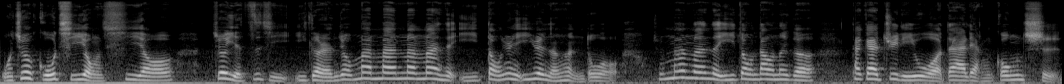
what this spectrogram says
我就鼓起勇气哦，就也自己一个人就慢慢慢慢的移动，因为医院人很多，就慢慢的移动到那个。大概距离我大概两公尺，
